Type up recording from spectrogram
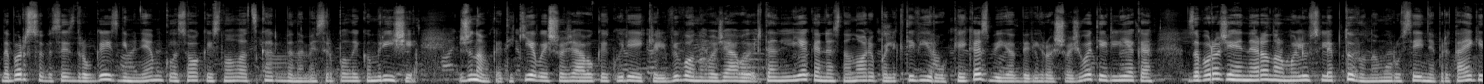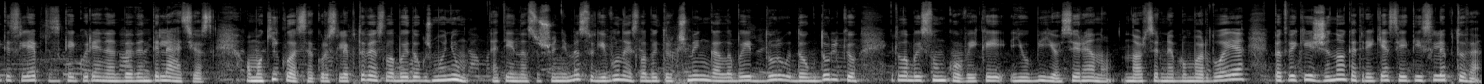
Dabar su visais draugais, giminėm, klasiokais nuolat skambinamės ir palaikom ryšį. Žinom, kad į Kievą išvažiavo kai kurie, iki Lvivo nuvažiavo ir ten lieka, nes nenori palikti vyrų. Kai kas bijo be vyro išvažiuoti ir lieka. Zaporožėje nėra normalių slėptuvių, namų rusiai nepritaikyti slėptis, kai kurie net be ventiliacijos. O mokyklose, kur slėptuvės labai daug žmonių, ateina su šunimis, su gyvūnais labai triukšminga, labai dul, daug dulkių ir labai sunku. Vaikai jau bijo sirenų, nors ir nebombarduoja, bet vaikai žino, kad reikės eiti į slėptuvę.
